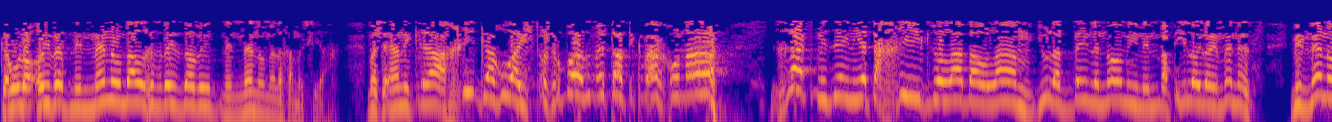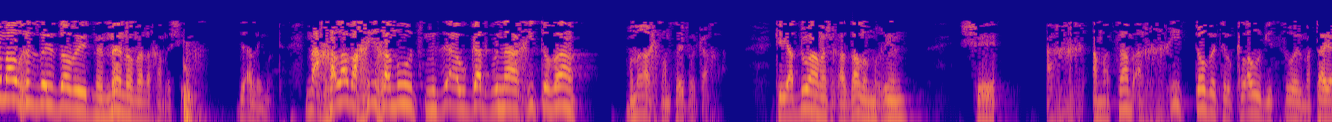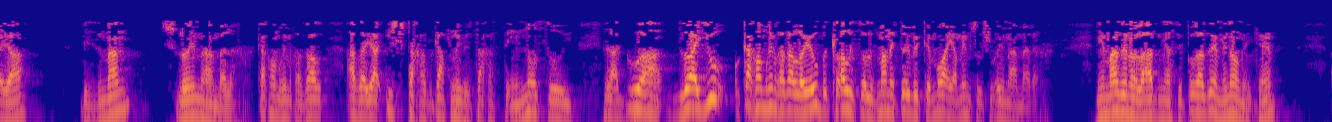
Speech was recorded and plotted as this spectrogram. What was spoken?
קראו לו אויבד ממנו ברכס בייס דוד, ממנו מלך המשיח. מה שהיה נקרא הכי גרוע, אשתו של בועז מתה התקווה האחרונה. רק מזה היא נהיית הכי גדולה בעולם. יולד בן לנעמי, ותהילו אלוהי מנס. ממנו מלכס בייס דוד, ממנו מלך המשיח. זה הלימוד. מהחלב הכי חמוץ, מזה העוגת גבינה הכי טובה. אומר החסם ספר ככה. כי ידוע מה שחז"ל אומרים, ש... המצב הכי טוב אצל כלל ישראל, מתי היה? בזמן שלוימה המלך. ככה אומרים חז"ל, אז היה איש תחת גפני ותחת תאנוסוי, רגוע, לא היו, ככה אומרים חז"ל, לא היו בכלל ישראל זמן טוב כמו הימים של שלוימה המלך. ממה זה נולד? מהסיפור הזה, מנומי, כן?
